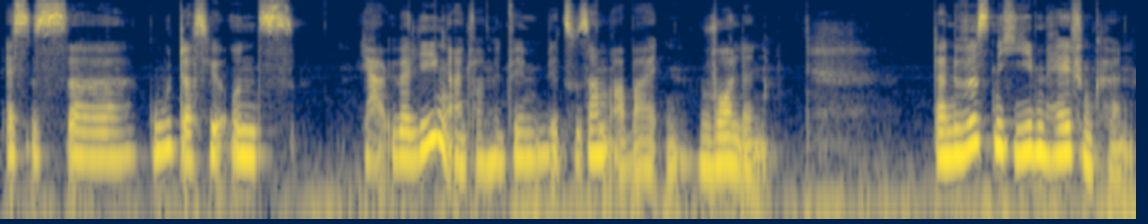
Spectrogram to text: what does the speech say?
Es ist äh, gut, dass wir uns ja überlegen einfach, mit wem wir zusammenarbeiten wollen. Dann du wirst nicht jedem helfen können,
